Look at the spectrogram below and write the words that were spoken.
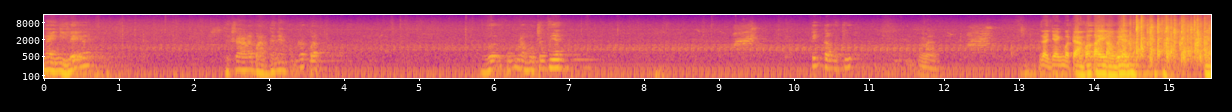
ngày nghỉ lễ đấy. Thực ra là bản thân em cũng rất bận. Vợ cũng là một giáo viên. Tích tâm một chút. Mà dành cho anh một tràng pháo tay động viên. Anh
